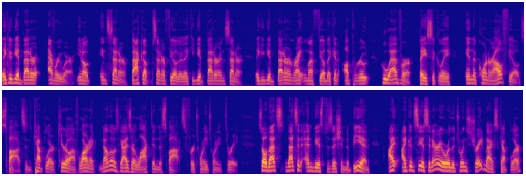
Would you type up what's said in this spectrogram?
they could get better everywhere you know in center backup center fielder they could get better in center they could get better in right and left field they can uproot whoever basically in the corner outfield spots. And Kepler, Kirilloff, Larnach, none of those guys are locked into spots for 2023. So that's that's an envious position to be in. I, I could see a scenario where the Twins trade Max Kepler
